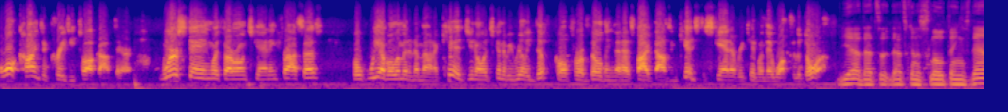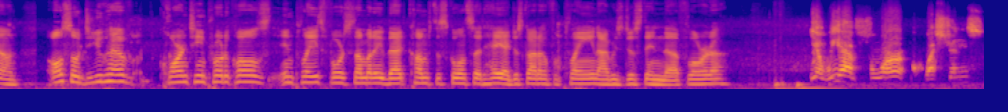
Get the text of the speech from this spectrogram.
all kinds of crazy talk out there. We're staying with our own scanning process, but we have a limited amount of kids. You know, it's going to be really difficult for a building that has 5,000 kids to scan every kid when they walk through the door. Yeah, that's a, that's going to slow things down. Also, do you have quarantine protocols in place for somebody that comes to school and said, "Hey, I just got off a plane. I was just in uh, Florida." Yeah, we have four questions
